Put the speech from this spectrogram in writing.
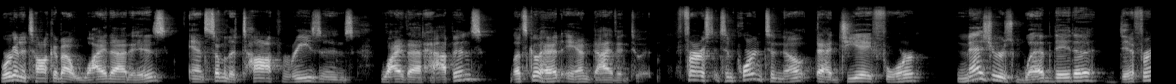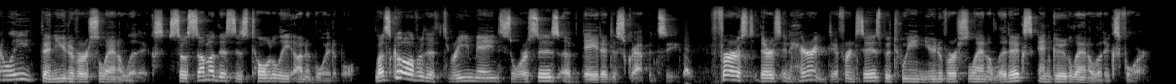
we're going to talk about why that is and some of the top reasons why that happens. Let's go ahead and dive into it. First, it's important to note that GA4 measures web data differently than Universal Analytics, so some of this is totally unavoidable. Let's go over the three main sources of data discrepancy. First, there's inherent differences between Universal Analytics and Google Analytics 4.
